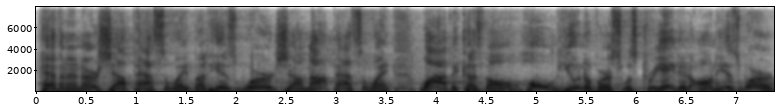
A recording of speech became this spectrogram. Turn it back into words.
Heaven and earth shall pass away, but his word shall not pass away. Why? Because the whole universe was created on his word.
